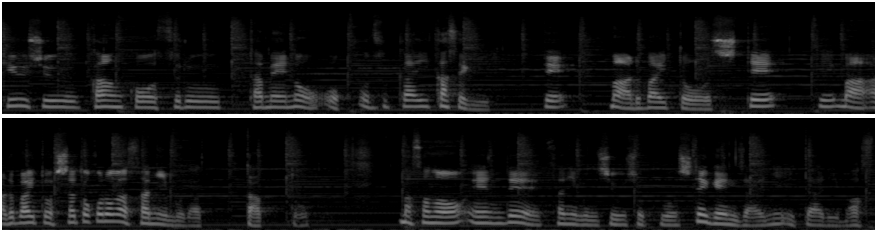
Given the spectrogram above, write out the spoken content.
九州観光するためのお小遣い稼ぎで、まあ、アルバイトをしてで、まあ、アルバイトをしたところがサニムだったと、まあ、その縁でサニムに就職をして現在に至ります。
